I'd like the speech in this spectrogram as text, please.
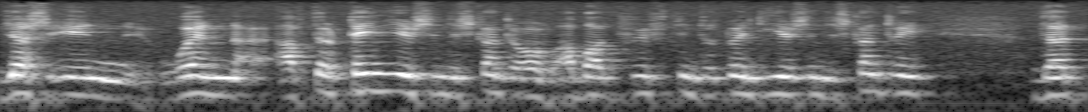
just in when after 10 years in this country, or about 15 to 20 years in this country, that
